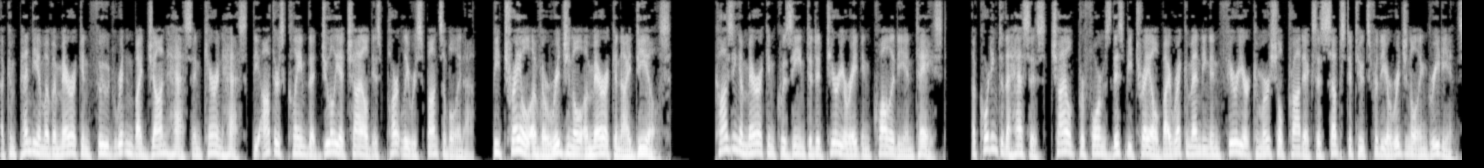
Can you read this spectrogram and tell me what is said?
a compendium of American food written by John Hess and Karen Hess, the authors claimed that Julia Child is partly responsible in a "...betrayal of original American ideals", causing American cuisine to deteriorate in quality and taste. According to the Hesses, Child performs this betrayal by recommending inferior commercial products as substitutes for the original ingredients,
